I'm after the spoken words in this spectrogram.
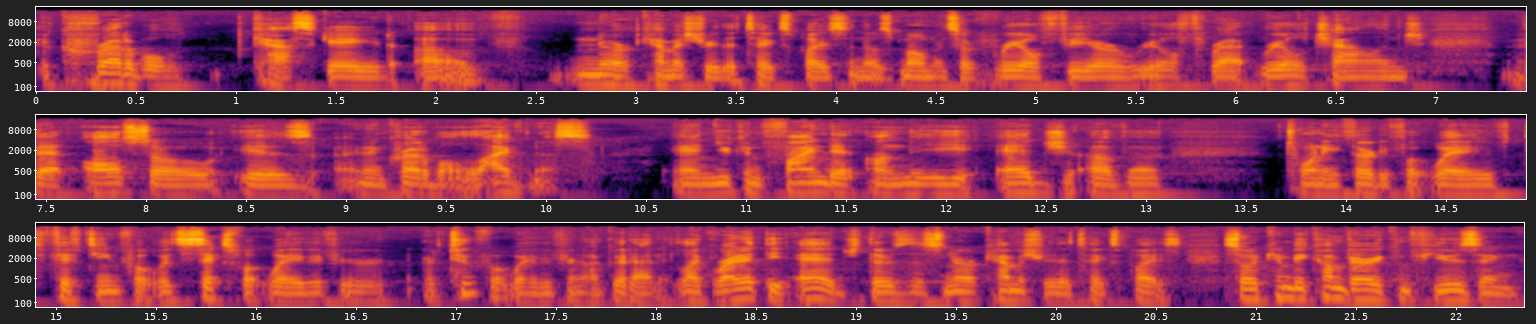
incredible cascade of neurochemistry that takes place in those moments of real fear, real threat, real challenge that also is an incredible aliveness. And you can find it on the edge of a 20, 30 foot wave, 15 foot wave, six foot wave if you're, or two foot wave if you're not good at it. Like right at the edge, there's this neurochemistry that takes place. So it can become very confusing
